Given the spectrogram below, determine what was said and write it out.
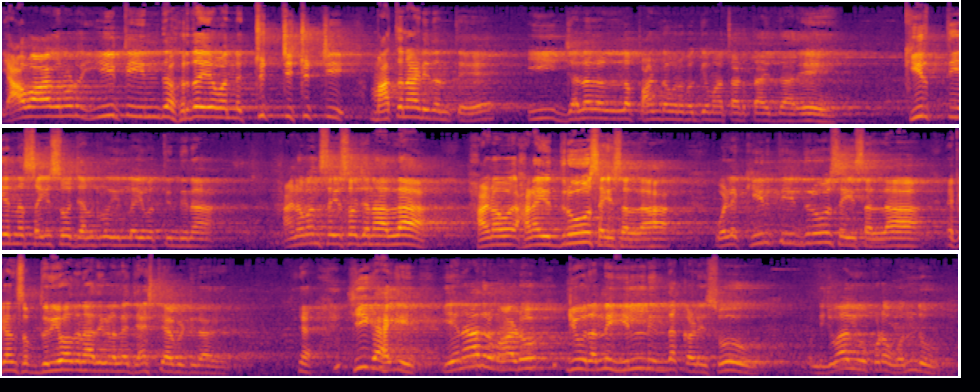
ಯಾವಾಗ ನೋಡಿದ್ರೆ ಈಟಿಯಿಂದ ಹೃದಯವನ್ನು ಚುಚ್ಚಿ ಚುಚ್ಚಿ ಮಾತನಾಡಿದಂತೆ ಈ ಜನರೆಲ್ಲ ಪಾಂಡವರ ಬಗ್ಗೆ ಮಾತಾಡ್ತಾ ಇದ್ದಾರೆ. ಕೀರ್ತಿಯನ್ನು ಸಹಿಸೋ ಜನರು ಇಲ್ಲ ಇವತ್ತಿನ ದಿನ. ಹಣವನ್ನು ಸಹಿಸೋ ಜನ ಅಲ್ಲ. ಹಣ ಹಣ ಇದ್ದರೂ ಸಹಿಸಲ್ಲ. ಒಳ್ಳೆ ಕೀರ್ತಿ ಇದ್ದರೂ ಸಹಿಸಲ್ಲ. ಯಾಕಂದ್ರೆ ಸ್ವಲ್ಪ ದುರ್ಯೋಧನಾದಿಗಳೆಲ್ಲ ಜಾಸ್ತಿ ಆಗಿಬಿಟ್ಟಿದ್ದಾರೆ. ಹೀಗಾಗಿ ಏನಾದರೂ ಮಾಡು, ಇವರನ್ನು ಇಲ್ಲಿಂದ ಕಳಿಸು. ನಿಜವಾಗಿಯೂ ಕೂಡ ಒಂದು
